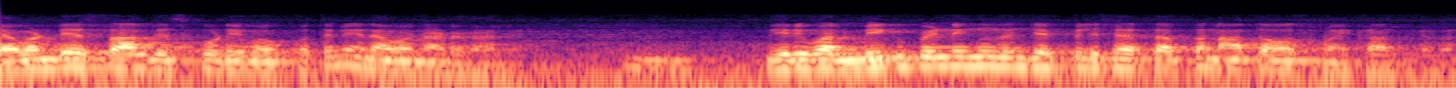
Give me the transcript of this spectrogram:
లెవెన్ డేస్ సాలరీస్ కూడా ఇవ్వకపోతే నేను ఎవరిని అడగాలి. మీరు ఇవాళ మీకు పెండింగ్ ఉందని చెప్పి పిలిచారు తప్ప నాతో అవసరమే కాదు కదా.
